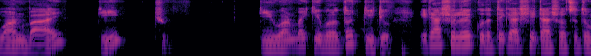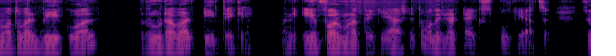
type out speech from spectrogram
one by T two T one by কী বলতো টি টু এটা আসলে কোথা থেকে আসে? এটা আসে হচ্ছে তোমার তোমার B equal root over T থেকে। মানে এ ফর্মুলা থেকে আসে তোমাদের এটা টেক্সট বুকে আছে। So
